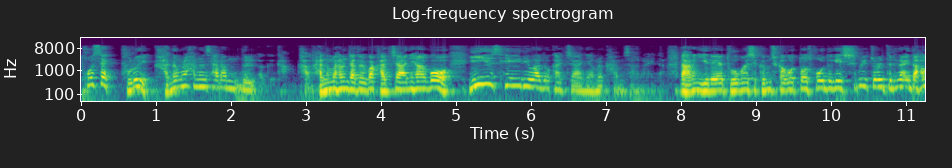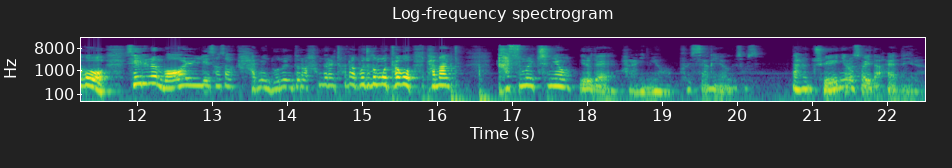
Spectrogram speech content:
토색, 불의, 간음을 하는 사람들 가늠을 하는 자들과 같지 아니하고 이 세리와도 같지 아니함을 감사하나이다. 나는 일에 두 번씩 금식하고 또 소득의 11조를 드리나이다 하고 세리는 멀리 서서 감히 눈을 들어 하늘을 쳐다보지도 못하고 다만 가슴을 치며 이르되 하나님이여 불쌍히 여기소서 나는 죄인이로서이다 하였느니라.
